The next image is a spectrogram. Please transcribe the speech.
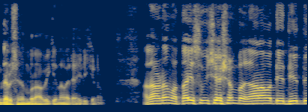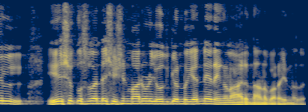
ദർശനം പ്രാപിക്കുന്നവരായിരിക്കണം. അതാണ് മത്തായി സുവിശേഷം പതിനാറാമത്തെ അധ്യയത്തിൽ യേശു ക്രിസ്തുവിന്റെ ശിഷ്യന്മാരോട് ചോദിക്കുന്നുണ്ട് എന്നെ നിങ്ങൾ ആരെന്നാണ് പറയുന്നത്?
